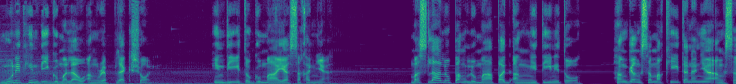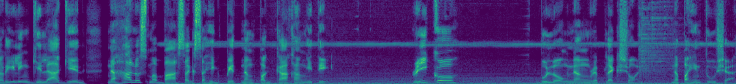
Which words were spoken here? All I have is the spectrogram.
Ngunit hindi gumalaw ang reflection. Hindi ito gumaya sa kanya. Mas lalo pang lumapad ang ngiti nito hanggang sa makita na niya ang sariling gilagid na halos mabasag sa higpit ng pagkakangiti. Rico! Bulong ng refleksyon, napahinto siya.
